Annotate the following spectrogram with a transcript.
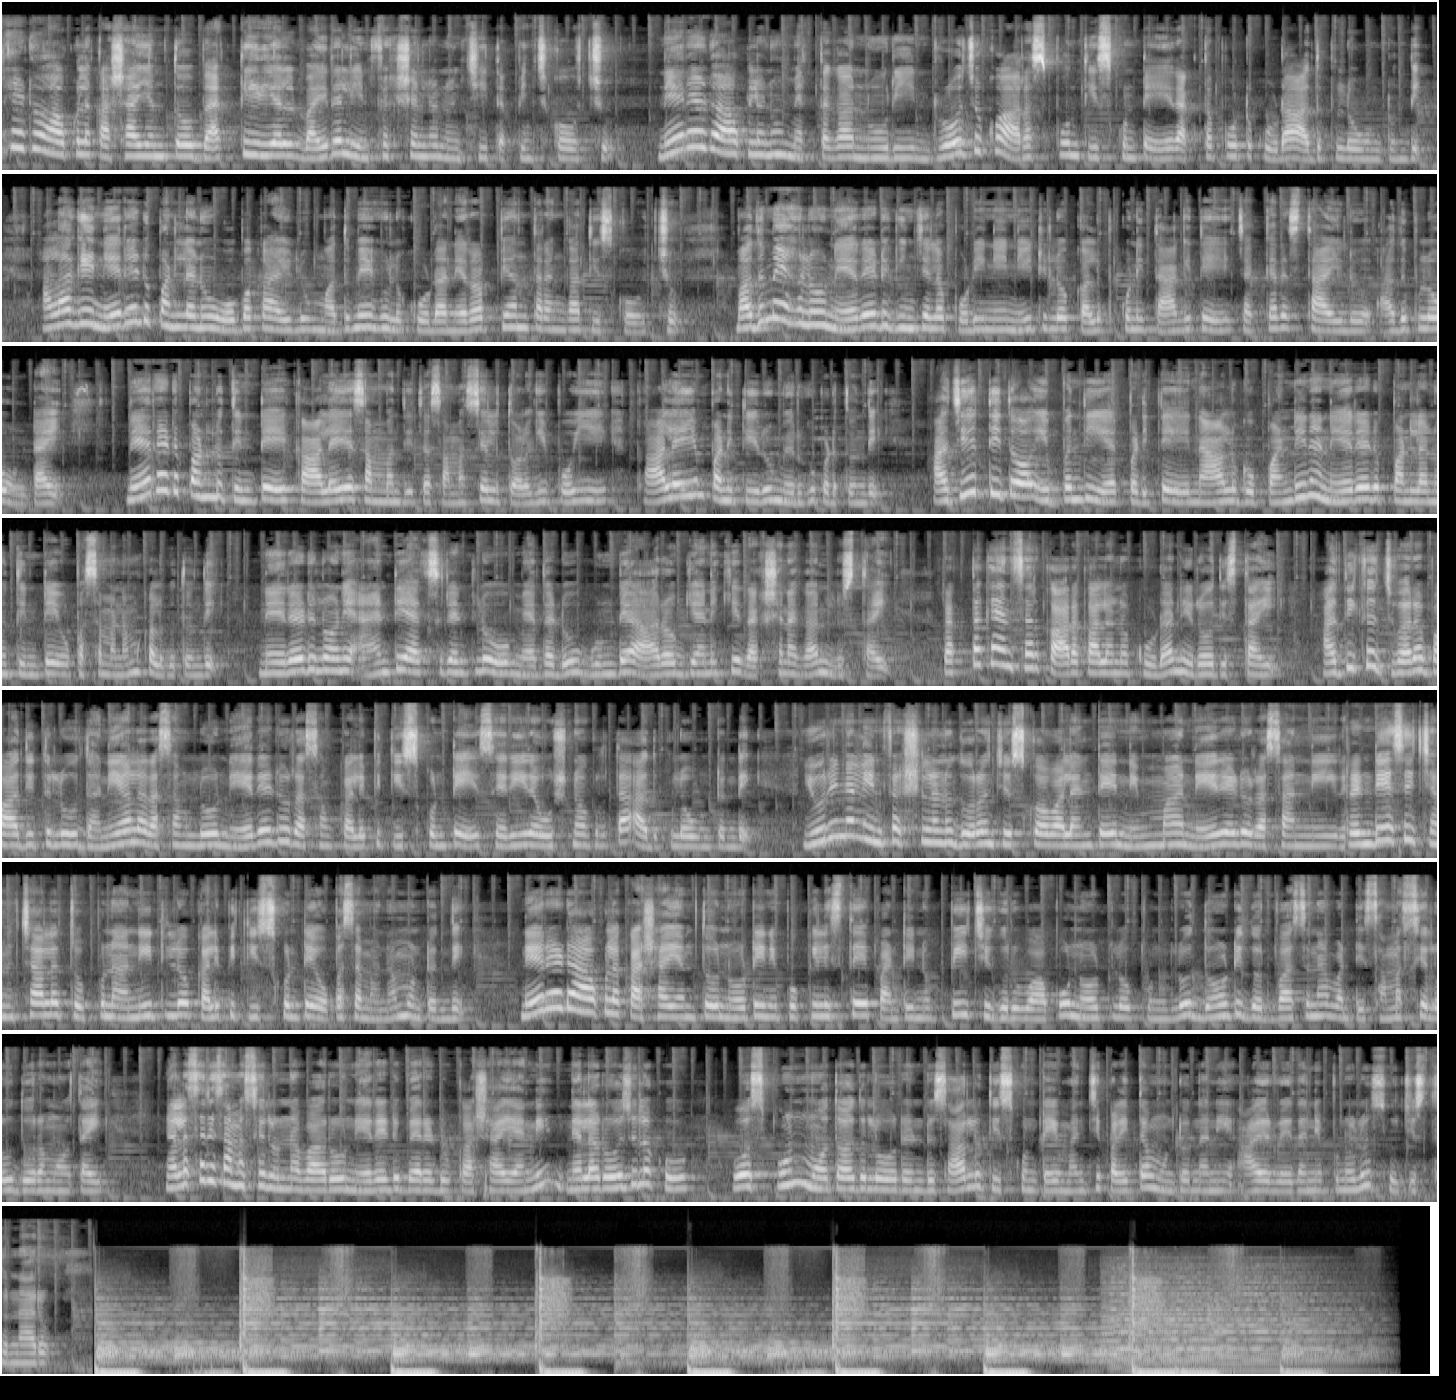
నేరేడు ఆకుల కషాయంతో bacterial viral ఇన్ఫెక్షన్ల నుంచి తప్పించుకోవచ్చు. నేరేడు ఆకులను మెత్తగా నూరి రోజుకు అర స్పూన్ తీసుకుంటే రక్తపోటు కూడా అదుపులో ఉంటుంది. అలాగే నేరేడు పండ్లను ఊబకాయలు మధుమేహులు కూడా నిరభ్యంతరంగా తీసుకోవచ్చు. మధుమేహులు నేరేడు గింజల పొడిని నీటిలో కలుపుకొని తాగితే చక్కెర స్థాయిలు అదుపులో ఉంటాయి. నేరేడు పండ్లు తింటే కాలేయ సంబంధిత సమస్యలు తొలగిపోయి కాలేయం పనితీరు మెరుగుపడుతుంది. అజీర్తితో ఇబ్బంది ఏర్పడితే నాలుగు పండిన నేరేడు పండ్లను తింటే ఉపశమనం కలుగుతుంది. నేరేడులోని యాంటీ ఆక్సిడెంట్లు మెదడు గుండె ఆరోగ్యానికి రక్షణగా నిలుస్తాయి. రక్త క్యాన్సర్ కారకాలను కూడా నిరోధిస్తాయి. అధిక జ్వర బాధితులు ధనియాల రసంలో నేరేడు రసం కలిపి తీసుకుంటే శరీర ఉష్ణోగ్రత అదుపులో ఉంటుంది. యూరినల్ ఇన్ఫెక్షన్లను దూరం చేసుకోవాలంటే నిమ్మ నేరేడు రసాన్ని రెండేసి చెంచాల చొప్పున నీటిలో కలిపి తీసుకుంటే ఉపశమనం ఉంటుంది. నేరేడు ఆకుల కషాయంతో నోటిని పుక్కిలిస్తే పంటి నొప్పి చిగురువాపు నోట్లో పుండ్లు నోటి దుర్వాసన వంటి సమస్యలు దూరమవుతాయి. నెలసరి సమస్యలు ఉన్నవారు నేరేడు బెరడు కషాయాన్ని నెల రోజులకు ఓ స్పూన్ మోతాదులో రెండుసార్లు తీసుకుంటే మంచి ఫలితం ఉంటుందని ఆయుర్వేద నిపుణులు సూచిస్తున్నారు.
